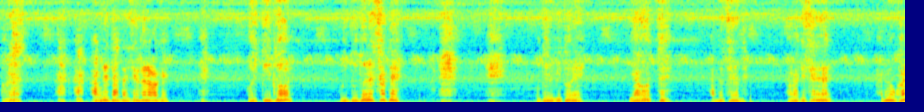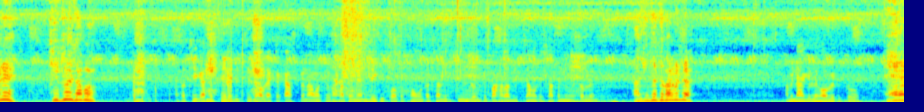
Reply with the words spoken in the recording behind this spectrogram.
কবিরাজ, আপনি তাড়াতাড়ি ছেড়ে দেন আমাকে। ওই তিনজন ওই দুজনের সাথে ওদের ভিতরে ইয়া হচ্ছে। আপনি ছেড়ে দেন আমাকে ছেড়ে দেন। আমি ওখানে শীঘ্রই যাব। আচ্ছা ঠিক আছে ছেড়ে দিচ্ছি। তাহলে একটা কাজ করেন আমাকেও সাথে নেন। দেখি কত ক্ষমতাশালী তিনজনকে পাহারা দিচ্ছে। আমাকে সাথে নিয়ে চলেন। আপনি যেতে পারবেন না। আমি না গেলে হবে তো? হ্যাঁ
